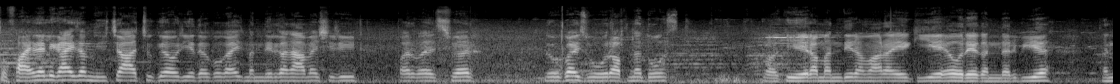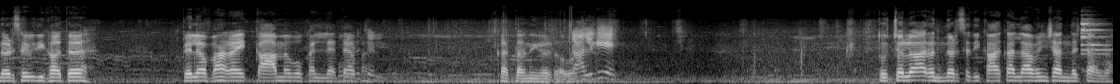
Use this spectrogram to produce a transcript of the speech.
तो फाइनली गाइस हम नीचे आ चुके हैं और ये देखो गाइस मंदिर का नाम है श्री परमेश्वर। दो गाइस वो रहा अपना दोस्त। बाकी ये रहा मंदिर हमारा एक ये है और एक अंदर भी है। अंदर से भी दिखाता है। पहले हमारा एक काम है वो कर लेते हैं। पता नहीं कर रहा तो चलो यार अंदर से दिखा कर लावंश अंदर चल रहा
